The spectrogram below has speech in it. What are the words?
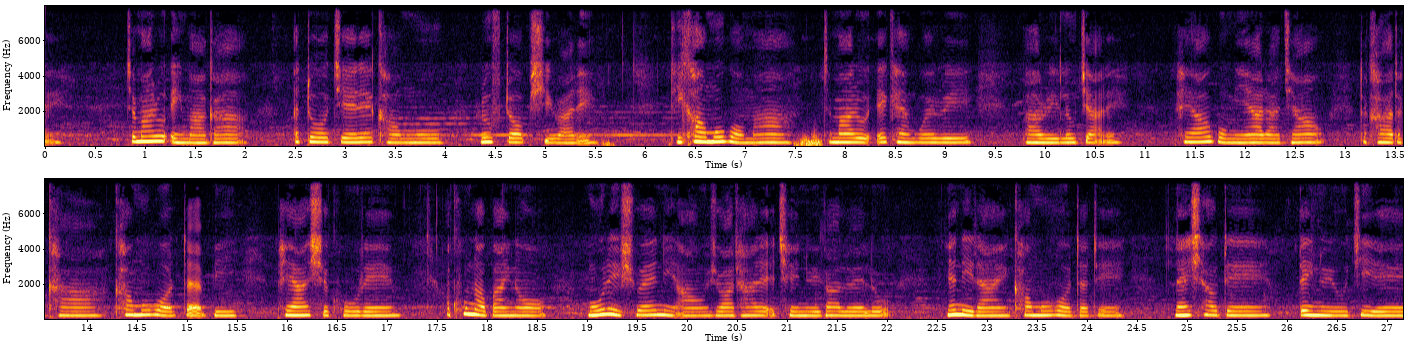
တယ်ကျမတို့အိမ်မှာကအတော်ကျဲတဲ့ခေါင်မိုး rooftop ရှိပါတယ် ဒီခေါင်မိုးပေါ်မှာကျမတို့အိတ်ခံပွဲတွေဘာတွေလုပ်ကြတယ်ဖះကိုမြင်ရတာကြောင့်တခါတခါခေါင်မိုးပေါ်တက်ပြီးဖះရှိခိုးတယ်အခုနောက်ပိုင်းတော့မိုးတွေရွှဲနေအောင်ရွာထားတဲ့အချိန်တွေကလွဲလို့ညနေတိုင်းခေါင်မိုးပေါ်တက်တယ်လမ်းလျှောက်တယ်တိမ်တွေကိုကြည့်တယ်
